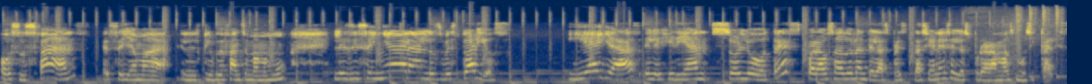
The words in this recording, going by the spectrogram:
o sus fans, se llama el club de fans de Mamamoo, les diseñaran los vestuarios. Y ellas elegirían solo tres para usar durante las presentaciones en los programas musicales.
